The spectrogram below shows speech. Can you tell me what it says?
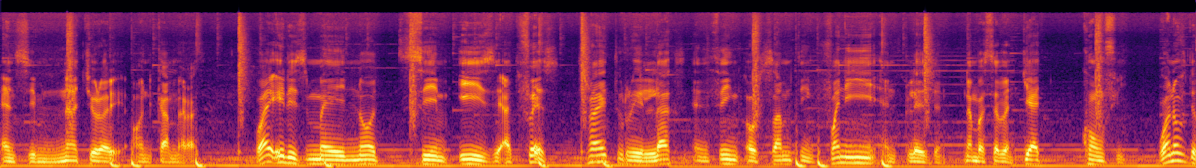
and seem natural on camera. While it is may not seem easy at first, try to relax and think of something funny and pleasant. Number seven, get comfy. One of the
